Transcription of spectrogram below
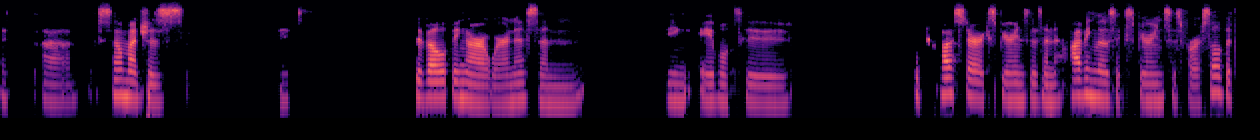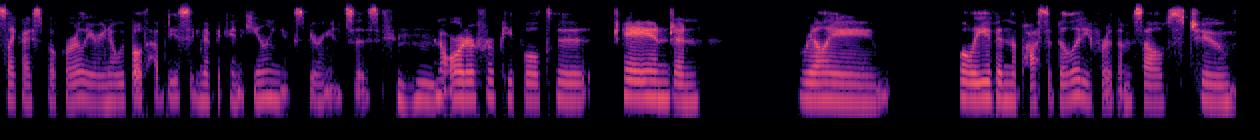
it's uh so much is it's developing our awareness and being able to to trust our experiences and having those experiences for ourselves it's like i spoke earlier you know we both have these significant healing experiences Mhm. in order for people to change and really believe in the possibility for themselves to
